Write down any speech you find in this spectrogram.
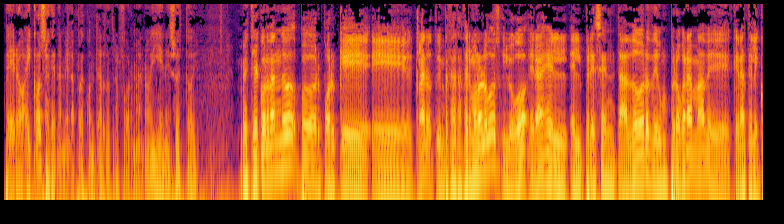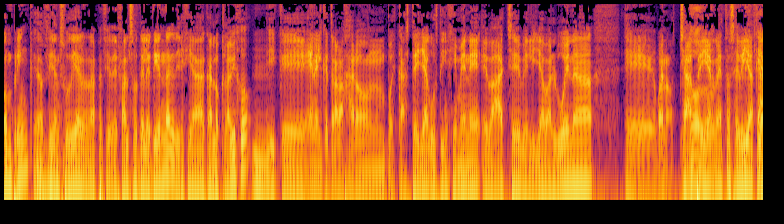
Pero hay cosas que también las puedes contar de otra forma, ¿no? Y en eso estoy. Me estoy acordando por, porque, eh, claro, tú empezaste a hacer monólogos y luego eras el, el presentador de un programa de que era Telecompring, que hacía en su día era una especie de falso teletienda que dirigía Carlos Clavijo y que en el que trabajaron pues Castella, Agustín Jiménez, Eva H, Belilla Balbuena, eh, bueno, Chape Todo. y Ernesto Sevilla. hacían-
